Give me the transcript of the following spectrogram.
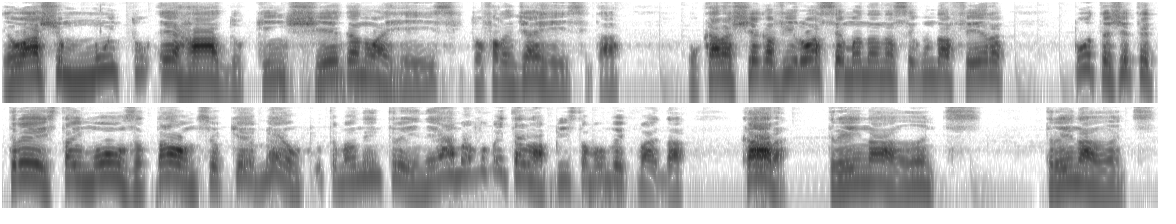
Eu acho muito errado quem chega no iRace, tô falando de iRace, tá? O cara chega, virou a semana na segunda-feira. Puta, GT3, tá em Monza, tal, não sei o que. Meu, puta, mas eu nem treinei. Ah, mas vamos entrar na pista, vamos ver o que vai dar. Cara, treina antes. Treina antes.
